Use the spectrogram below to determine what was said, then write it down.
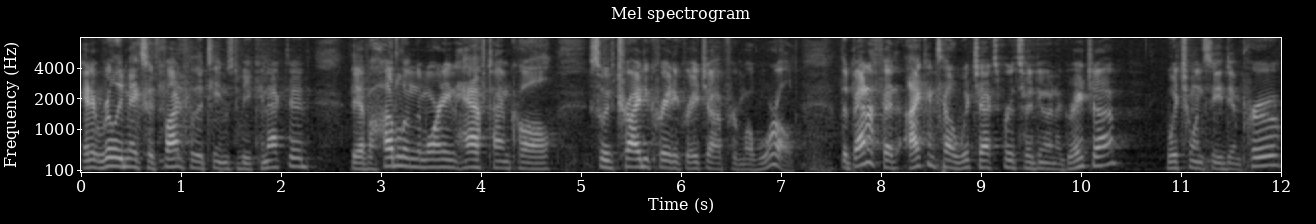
And it really makes it fun for the teams to be connected. They have a huddle in the morning, halftime call. So we've tried to create a great job for Mobile World. The benefit, I can tell which experts are doing a great job, which ones need to improve.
